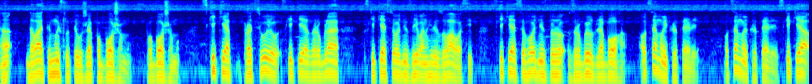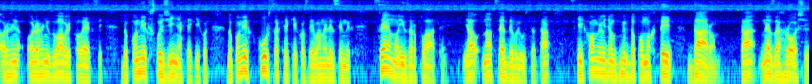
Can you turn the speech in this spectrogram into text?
е, давайте мислити вже по-божому. По-божому. Скільки я працюю, скільки я заробляю, скільки я сьогодні зєвангелізував осіб, скільки я сьогодні зробив для Бога. Оце мої критерії. Оце мої критерії. Скільки я організував реколекцій, допоміг в служіннях якихось, допоміг в курсах якихось євангелізаційних. Це мої зарплати. Я на це дивлюся. Та? Скільком людям зміг допомогти даром, та? не за гроші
